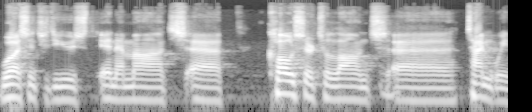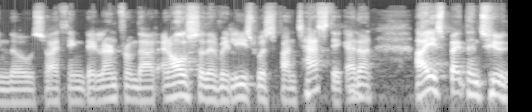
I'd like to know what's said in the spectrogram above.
was introduced in a much uh, closer to launch uh, time window. So i think they learned from that. And also the release was fantastic. I don't i expect them to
